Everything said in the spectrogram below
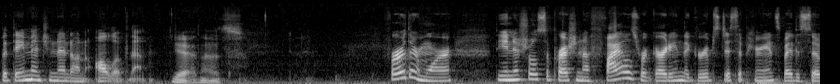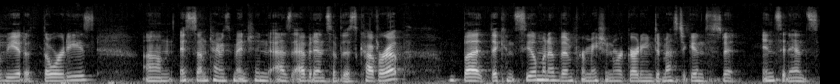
But they mention it on all of them. Yeah. No, it's Furthermore, the initial suppression of files regarding the group's disappearance by the Soviet authorities um, is sometimes mentioned as evidence of this cover up, but the concealment of information regarding domestic incident- incidents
